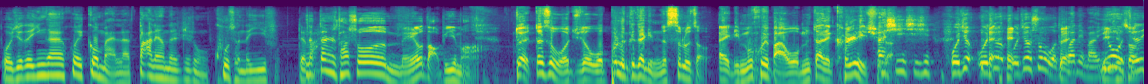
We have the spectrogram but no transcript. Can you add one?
我觉得应该会购买了大量的这种库存的衣服，对吧？那但是他说没有倒闭嘛？对，但是我觉得我不能跟着你们的思路走，哎，你们会把我们带到坑里去哎，行行行，我就我就 我就说我的观点吧，因为我觉得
